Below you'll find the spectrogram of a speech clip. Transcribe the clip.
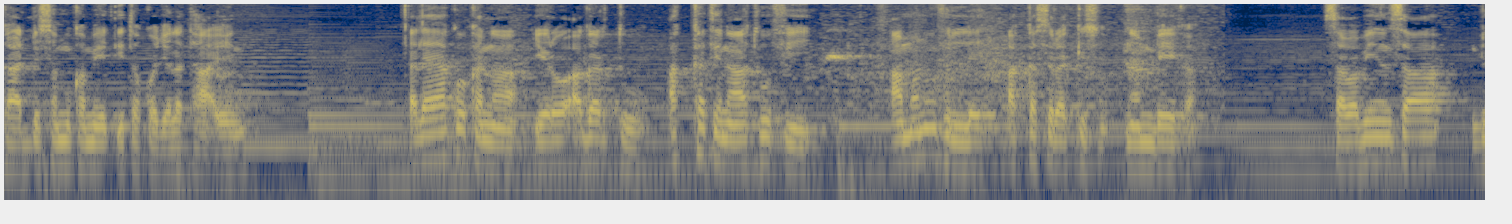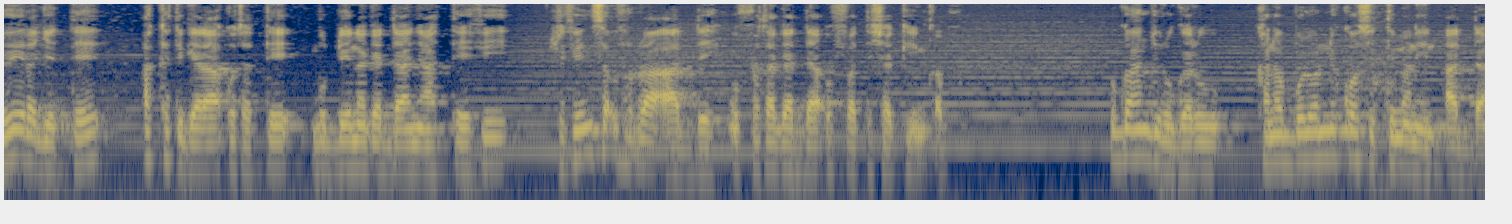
gaaddisa muka meexxii tokko jala taa'een. Xalayaa koo kana yeroo agartu akka tinaatuu fi amanuuf illee akka si rakkisu nan beeka. Sababiin isaa du'eera jettee. Akka ati garaa kutattee buddeena gaddaa nyaattee fi rifeensa ofirraa aaddee uffata gaddaa uffatte shakkii hin qabu. Dhugaan jiru garuu kan obboloonni koo sitti maniin adda.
